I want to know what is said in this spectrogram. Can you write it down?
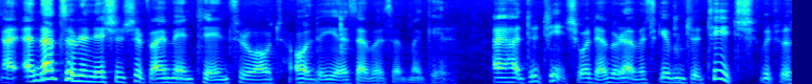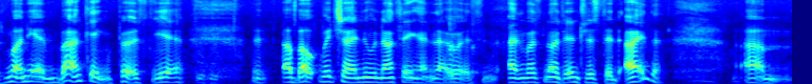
I, and that's a relationship I maintained throughout all the years I was at McGill. I had to teach whatever I was given to teach, which was money and banking first year, mm -hmm. about which I knew nothing and I was, and was not interested either. Um,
